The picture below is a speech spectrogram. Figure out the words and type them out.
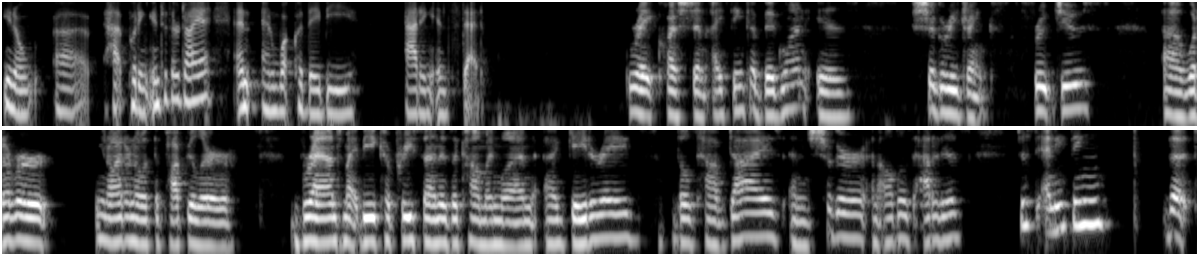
you know, uh, putting into their diet, and and what could they be adding instead? Great question. I think a big one is sugary drinks, fruit juice, uh, whatever you know i don't know what the popular brand might be capri sun is a common one uh, gatorades those have dyes and sugar and all those additives just anything that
